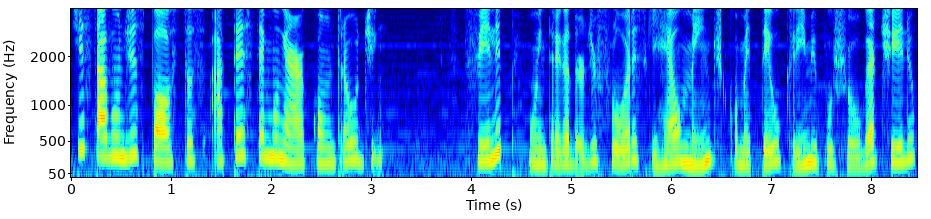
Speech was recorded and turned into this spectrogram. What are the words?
que estavam dispostas a testemunhar contra o Jim. Philip, o entregador de flores que realmente cometeu o crime e puxou o gatilho,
